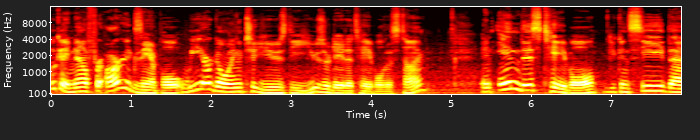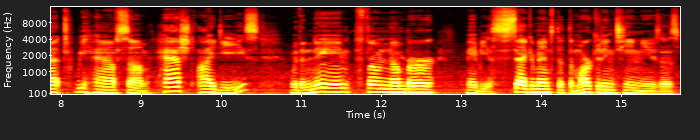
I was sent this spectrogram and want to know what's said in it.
Okay, now for our example, we are going to use the user data table this time. And in this table, you can see that we have some hashed IDs with a name, phone number, maybe a segment that the marketing team uses.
